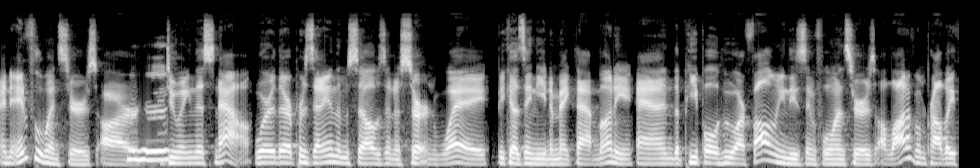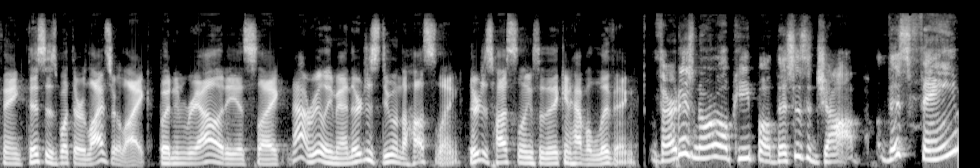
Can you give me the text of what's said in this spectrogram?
and influencers are Mhm. doing this now, where they're presenting themselves in a certain way because they need to make that money. And the people who are following these influencers, a lot of them probably think this is what their lives are like. But in reality, it's like, not really, man. They're just doing the hustling. They're just hustling so they can have a living. They're just normal people. This is a job. This fame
